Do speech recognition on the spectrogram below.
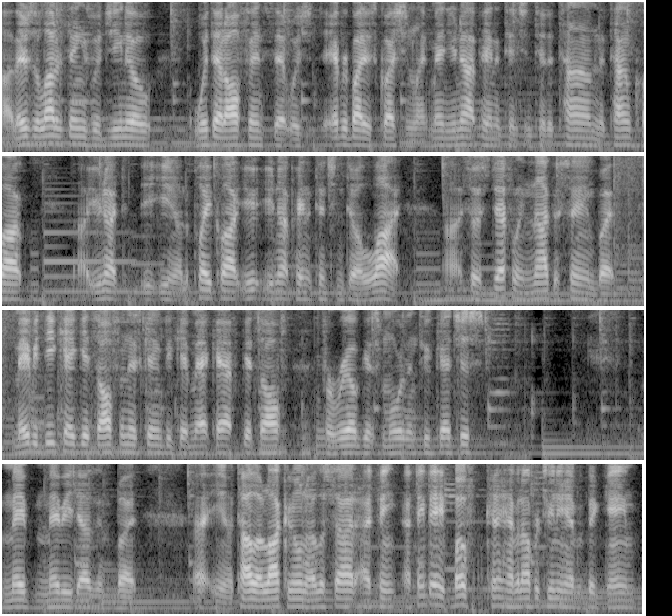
uh, there's a lot of things with Geno with that offense that was everybody's question. Like, man, you're not paying attention to the time, the time clock. Uh, you're not, you know, the play clock. You're, you're not paying attention to a lot. Uh, so it's definitely not the same. But maybe DK gets off in this game. DK Metcalf gets off for real, gets more than two catches. Maybe maybe he doesn't, but uh, you know Tyler Lockett on the other side. I think I think they both could have an opportunity to have a big game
